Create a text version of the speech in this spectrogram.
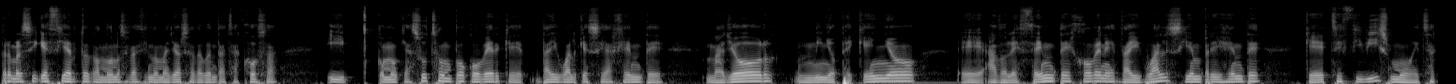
pero sí que es cierto que cuando uno se va haciendo mayor se da cuenta de estas cosas y como que asusta un poco ver que da igual que sea gente mayor, niños pequeños, eh, adolescentes, jóvenes, da igual, siempre hay gente que este civismo, estas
